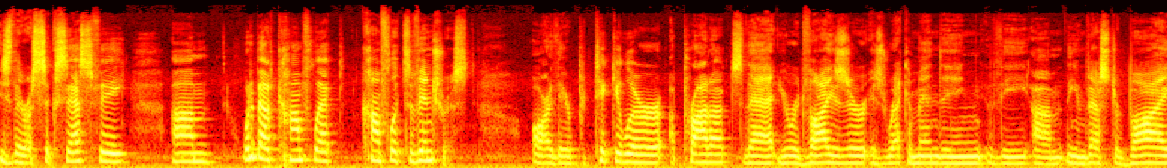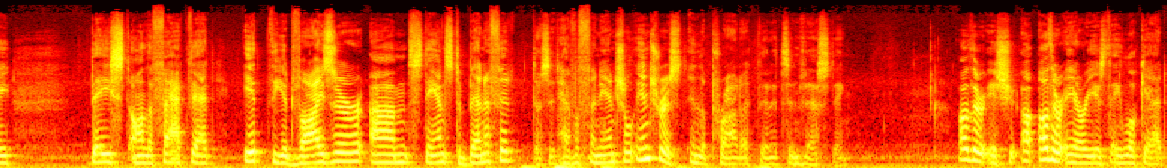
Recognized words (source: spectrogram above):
is there a success fee? Um, what about conflict conflicts of interest? Are there particular uh, products that your advisor is recommending the um, the investor buy based on the fact that it, the advisor, um, stands to benefit? Does it have a financial interest in the product that it's investing? Other issue, uh, other areas they look at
